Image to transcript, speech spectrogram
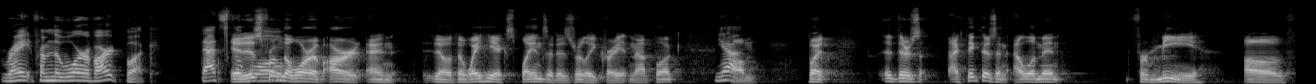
Right from the War of Art book. That's It is from the War of Art, and you know the way he explains it is really great in that book. Yeah. Um, but there's, I think there's an element for me of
